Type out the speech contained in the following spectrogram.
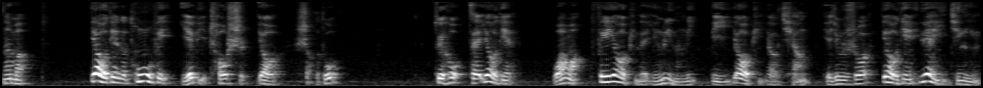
那么药店的通路费也比超市要少得多。最后，在药店，往往非药品的盈利能力比药品要强，也就是说，药店愿意经营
